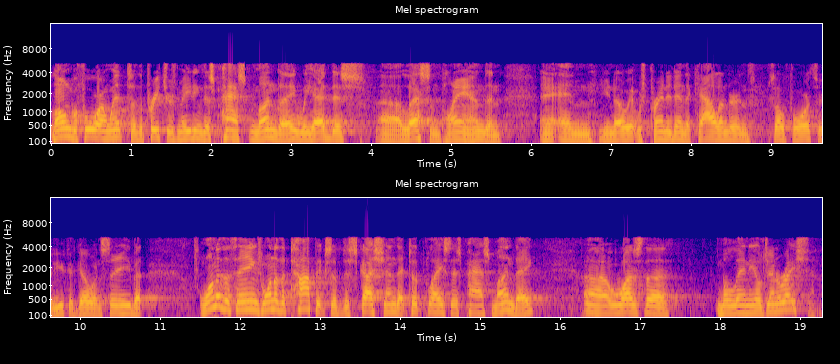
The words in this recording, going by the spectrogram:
Long before I went to the preacher's meeting this past Monday, we had this uh, lesson planned, and, and, and you know it was printed in the calendar and so forth, so you could go and see. But one of the things, one of the topics of discussion that took place this past Monday uh, was the millennial generation.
